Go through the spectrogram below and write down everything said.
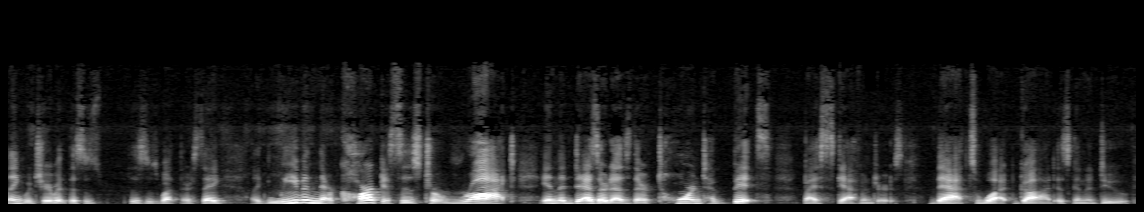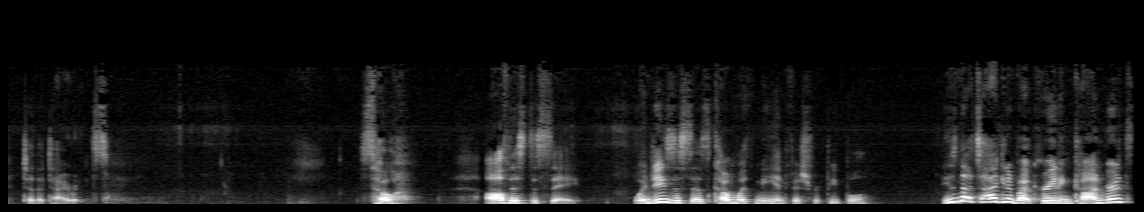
language here, but this is this is what they're saying, like leaving their carcasses to rot in the desert as they're torn to bits by scavengers. That's what God is going to do to the tyrants. So, all this to say, when Jesus says, Come with me and fish for people, he's not talking about creating converts.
